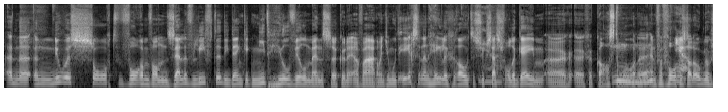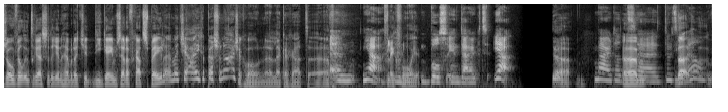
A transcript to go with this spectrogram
een, eh, een nieuwe soort vorm van zelfliefde die denk ik niet heel veel mensen kunnen ervaren. Want je moet eerst in een hele grote, succesvolle game eh, eh, gecast worden. Mhm. En vervolgens Ja. dan ook nog zoveel interesse erin hebben dat je die game zelf gaat spelen en met je eigen personage gewoon lekker gaat... eh, En ja, Flikvlooien. bos induikt. Ja, ja. maar dat Ehm, eh, doet hij Da- wel.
